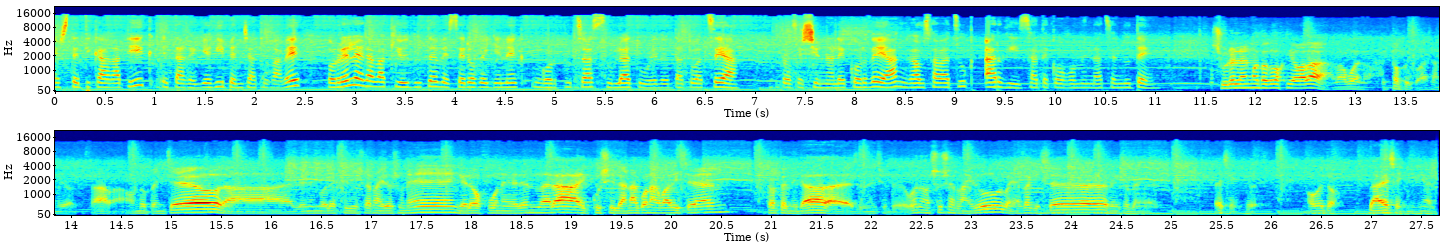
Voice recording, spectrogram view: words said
estetikagatik eta gehiegi pentsatu gabe, horrela erabaki ohi dute bezero gehienek gorputza zulatu edo tatuatzea. Profesionalek ordea gauza batzuk argi izateko gomendatzen dute. Zure lehenengo tatuajia bada, ba, bueno, topikoa esan bidot. Da, ba, ondo pentseo, da, lehenengo legi zer nahi dozunen, gero june dendara, ikusi lanakonak badizen, torten dira, da, ez dut bueno, zu zer nahi dut, baina ez dakiz zer, ez, ez, hobeto, da, ez egin ginez.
